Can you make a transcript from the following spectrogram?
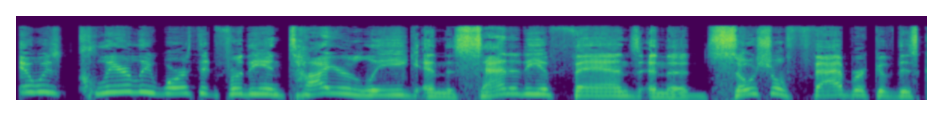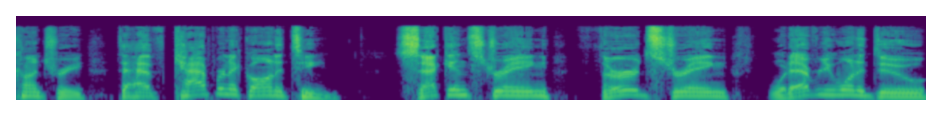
it was clearly worth it for the entire league and the sanity of fans and the social fabric of this country to have Kaepernick on a team. Second string, third string, whatever you want to do,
